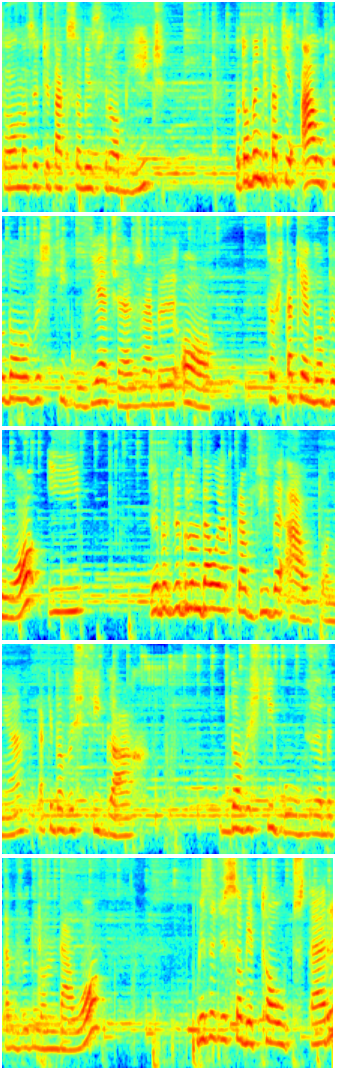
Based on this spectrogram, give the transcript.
to możecie tak sobie zrobić. Bo to będzie takie auto do wyścigu, wiecie, żeby o, coś takiego było i żeby wyglądało jak prawdziwe auto, nie? Takie do wyścigach. Do wyścigu, żeby tak wyglądało. Bierzecie sobie tą 4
